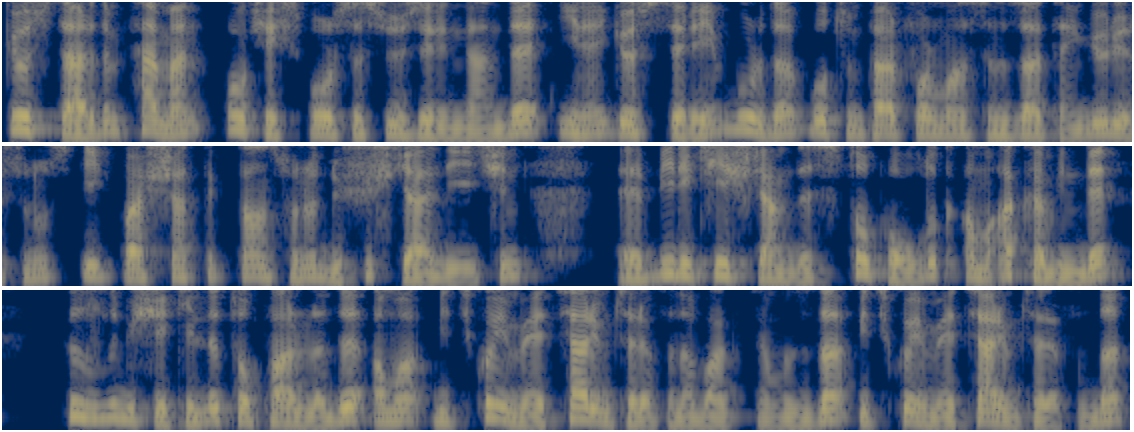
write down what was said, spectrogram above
gösterdim. Hemen OKEX borsası üzerinden de yine göstereyim. Burada botun performansını zaten görüyorsunuz. İlk başlattıktan sonra düşüş geldiği için 1-2 işlemde stop olduk ama akabinde hızlı bir şekilde toparladı ama Bitcoin ve Ethereum tarafına baktığımızda Bitcoin ve Ethereum tarafında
